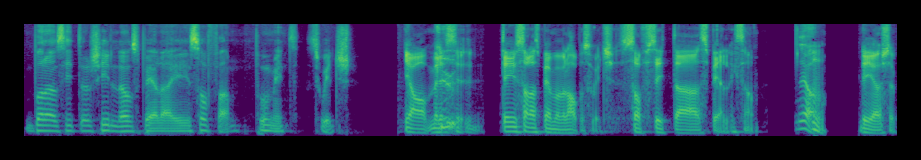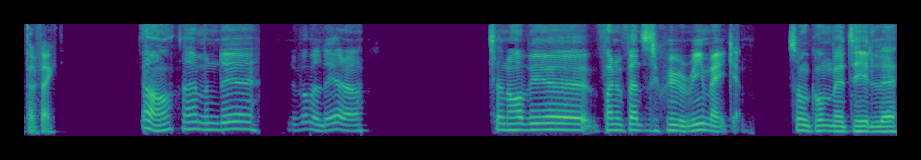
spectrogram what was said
bara sitta och chilla och spela i soffan på mitt Switch. Ja, men det, det, är ju sådana spel man vill ha på Switch. Soffsitta-spel liksom. Ja. Mm. Det gör sig perfekt. Ja, nej, men det, det var väl det då. Sen har vi ju Final Fantasy 7 remaken som kommer till eh,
